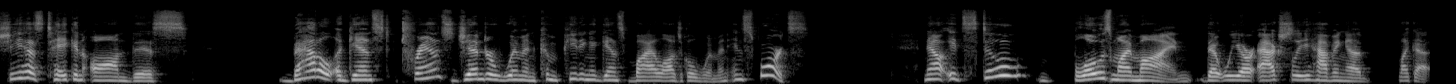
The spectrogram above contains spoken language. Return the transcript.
She has taken on this battle against transgender women competing against biological women in sports. Now, it still blows my mind that we are actually having a like a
